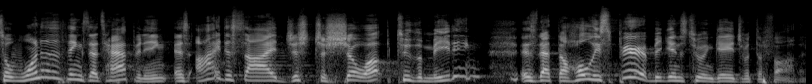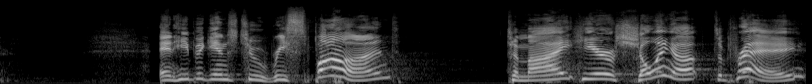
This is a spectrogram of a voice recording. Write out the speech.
So, one of the things that's happening as I decide just to show up to the meeting is that the Holy Spirit begins to engage with the Father. And he begins to respond to my here showing up to pray,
